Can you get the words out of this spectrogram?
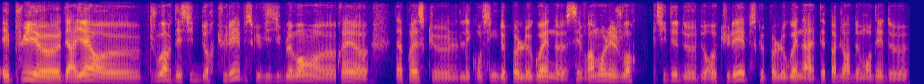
Et puis euh, derrière, le joueur décide de reculer, parce que visiblement, après, d'après ce que les consignes de Paul Le Guen, c'est vraiment les joueurs qui ont décidé de, reculer, parce que Paul Le Guen n'arrêtait pas de leur demander de,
